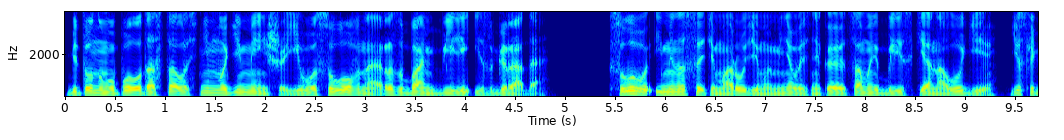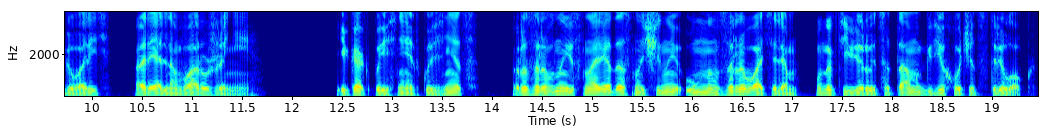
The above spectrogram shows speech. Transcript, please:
бетонному полу досталось немногим меньше, его словно разбомбили из града. К слову, именно с этим орудием у меня возникают самые близкие аналогии, если говорить о реальном вооружении. И как поясняет кузнец, Разрывные снаряды оснащены умным взрывателем, он активируется там, где хочет стрелок.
